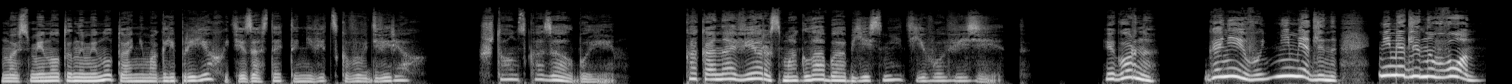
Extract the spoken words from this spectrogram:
Но с минуты на минуту они могли приехать и застать Таневицкого в дверях. Что он сказал бы им? Как она, Вера, смогла бы объяснить его визит? «Егорна, гони его, немедленно, немедленно вон!»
